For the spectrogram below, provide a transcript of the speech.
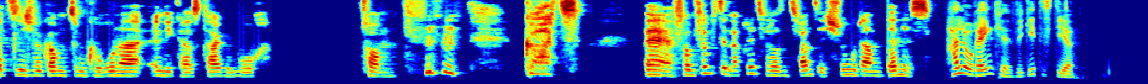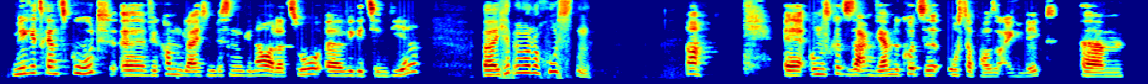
Herzlich willkommen zum Corona Endicast Tagebuch vom Gott äh, vom 15. April 2020. Schönen guten Abend, Dennis. Hallo Renke, wie geht es dir? Mir geht's ganz gut. Äh, wir kommen gleich ein bisschen genauer dazu. Äh, wie geht's denn dir? Äh, ich habe immer noch Husten. Ah, äh, um es kurz zu sagen, wir haben eine kurze Osterpause eingelegt. Ähm,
